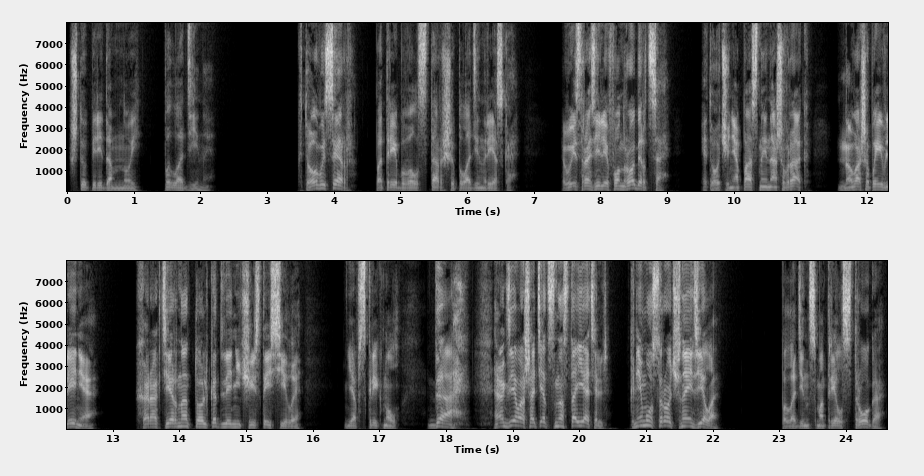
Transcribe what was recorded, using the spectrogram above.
что передо мной паладины. «Кто вы, сэр?» — потребовал старший паладин резко. «Вы сразили фон Робертса? Это очень опасный наш враг, но ваше появление характерно только для нечистой силы». Я вскрикнул. «Да! А где ваш отец-настоятель? К нему срочное дело!» Паладин смотрел строго,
